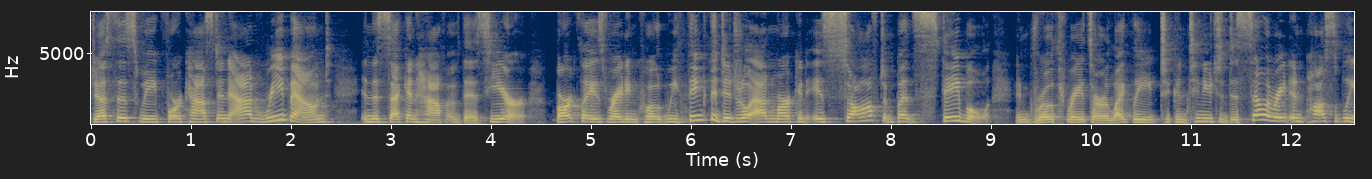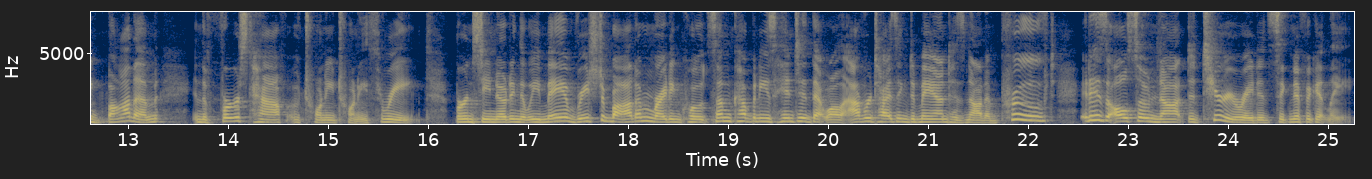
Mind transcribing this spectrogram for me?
just this week forecast an ad rebound in the second half of this year. Barclays writing, quote, we think the digital ad market is soft but stable, and growth rates are likely to continue to decelerate and possibly bottom in the first half of 2023. Bernstein noting that we may have reached a bottom, writing, quote, some companies hinted that while advertising demand has not improved, it has also not deteriorated significantly.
